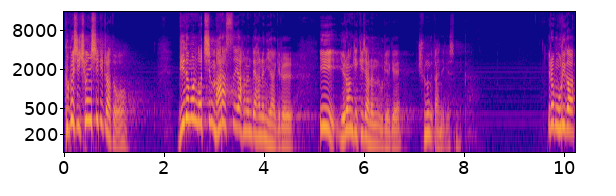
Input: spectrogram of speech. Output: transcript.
그것이 현실이라도 믿음을 놓지 말았어야 하는데 하는 이야기를 이 열왕기 기자는 우리에게 주는 것 아니겠습니까? 여러분 우리가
